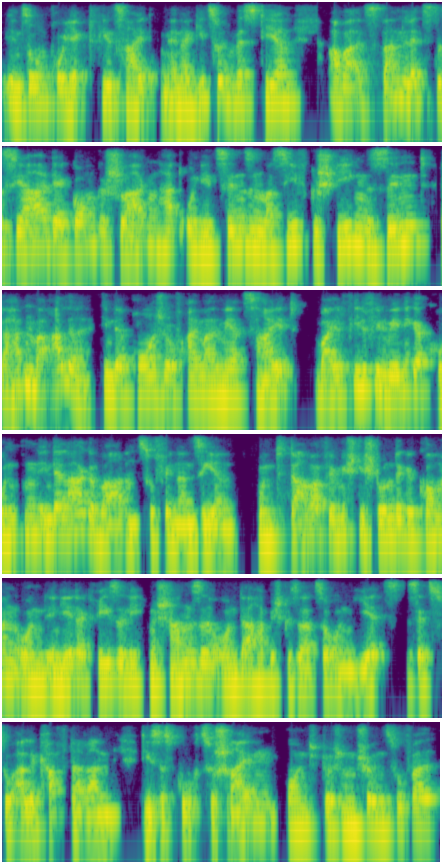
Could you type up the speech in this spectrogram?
in so ein Projekt viel Zeit und Energie zu investieren. Aber als dann letztes Jahr der Gong geschlagen hat und die Zinsen massiv gestiegen sind, da hatten wir alle in der Branche auf einmal mehr Zeit, weil viel, viel weniger Kunden in der Lage waren zu finanzieren. Und da war für mich die Stunde gekommen und in jeder Krise liegt eine Chance. Und da habe ich gesagt, so, und jetzt setzt du alle Kraft daran, dieses Buch zu schreiben. Und durch einen schönen Zufall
